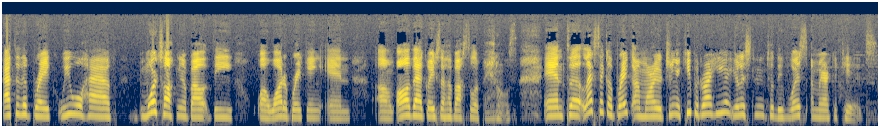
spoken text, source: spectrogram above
After the break, we will have more talking about the uh, water breaking and um, all that great stuff about solar panels. And uh, let's take a break. I'm Mario Jr. Keep it right here. You're listening to the Voice America Kids.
